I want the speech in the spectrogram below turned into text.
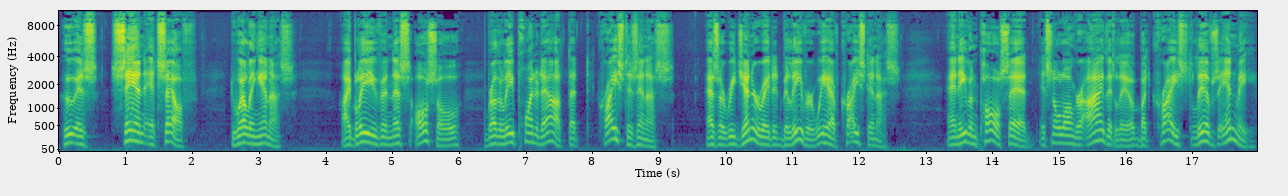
who is sin itself dwelling in us. I believe in this also, Brother Lee pointed out that Christ is in us. As a regenerated believer, we have Christ in us. And even Paul said, It's no longer I that live, but Christ lives in me.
